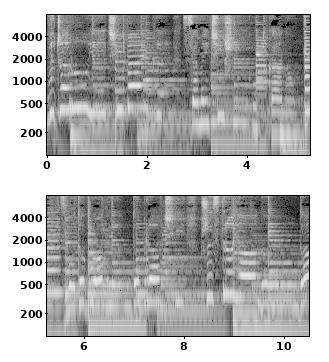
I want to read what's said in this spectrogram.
Wyczaruję Ci bajkę z samej ciszy utkaną. Złotogłowiem dobroci przystrojoną do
